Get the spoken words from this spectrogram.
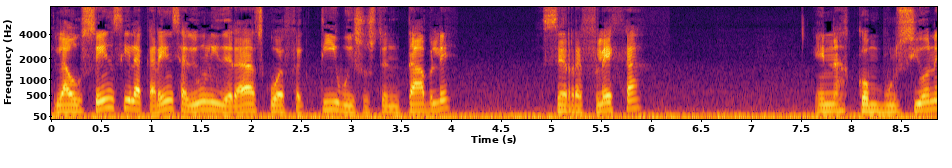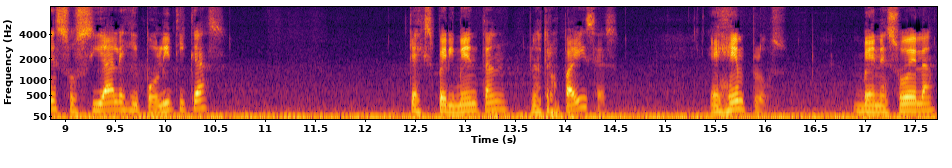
la ausencia y la carencia de un liderazgo efectivo y sustentable se refleja en las convulsiones sociales y políticas que experimentan nuestros países. Ejemplos, Venezuela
